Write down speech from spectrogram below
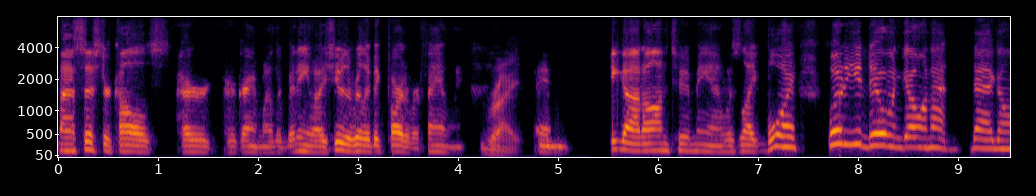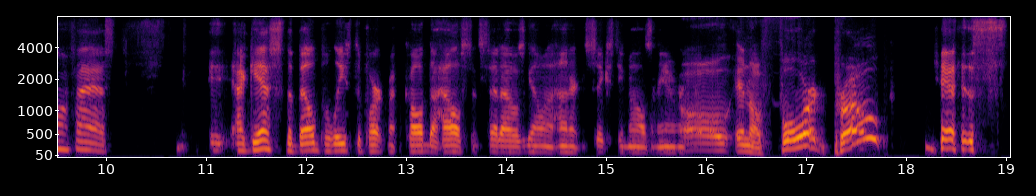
my sister calls her her grandmother, but anyway, she was a really big part of her family. Right. And he got on to me and was like, Boy, what are you doing going that daggone fast? I guess the Belle Police Department called the house and said I was going 160 miles an hour. Oh, in a Ford Probe? Yes.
